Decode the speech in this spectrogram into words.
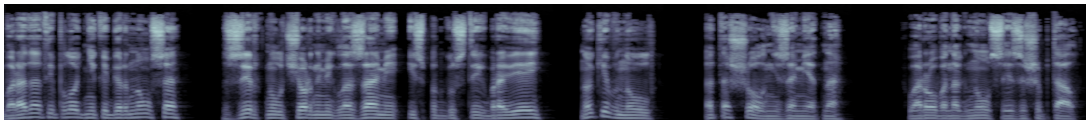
Бородатый плотник обернулся, зыркнул черными глазами из-под густых бровей, но кивнул, отошел незаметно. Хвороба нагнулся и зашептал.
